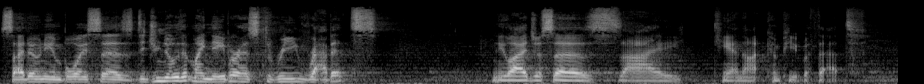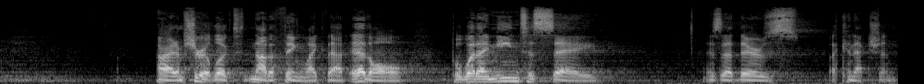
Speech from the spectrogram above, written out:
Sidonian boy says, Did you know that my neighbor has three rabbits? And Elijah says, I cannot compete with that. All right, I'm sure it looked not a thing like that at all. But what I mean to say is that there's a connection,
